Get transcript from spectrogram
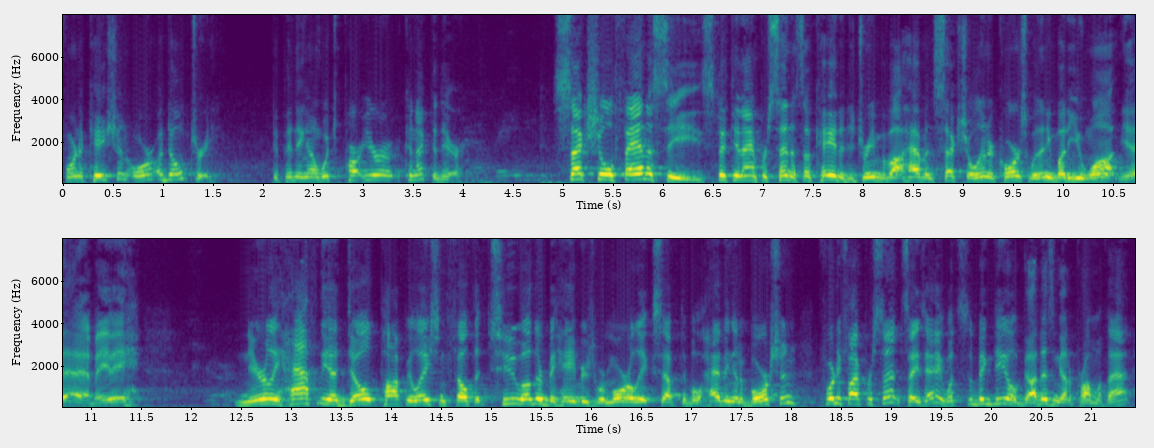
fornication or adultery, depending on which part you're connected here. Sexual fantasies 59% it's okay to dream about having sexual intercourse with anybody you want. Yeah, baby. Nearly half the adult population felt that two other behaviors were morally acceptable. Having an abortion, 45% says, hey, what's the big deal? God doesn't got a problem with that.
